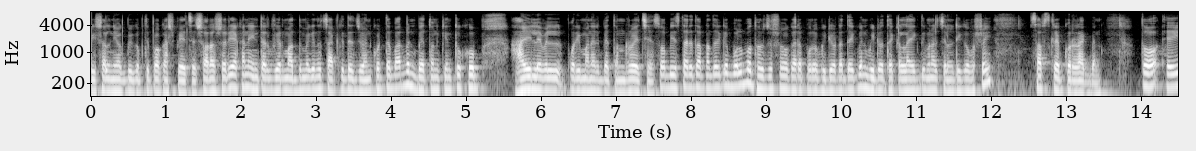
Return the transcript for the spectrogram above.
বিশাল নিয়োগ বিজ্ঞপ্তি প্রকাশ পেয়েছে। সরাসরি এখানে ইন্টারভিউয়ের মাধ্যমে কিন্তু চাকরিতে জয়েন করতে পারবেন। বেতন কিন্তু খুব হাই লেভেল পরিমাণের বেতন রয়েছে। সো বিস্তারিত আপনাদেরকে বলব, ধৈর্য সহকারে পুরো ভিডিওটা দেখবেন। ভিডিওতে একটা লাইক দিবেন আর চ্যানেলটিকে অবশ্যই সাবস্ক্রাইব করে রাখবেন। তো এই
